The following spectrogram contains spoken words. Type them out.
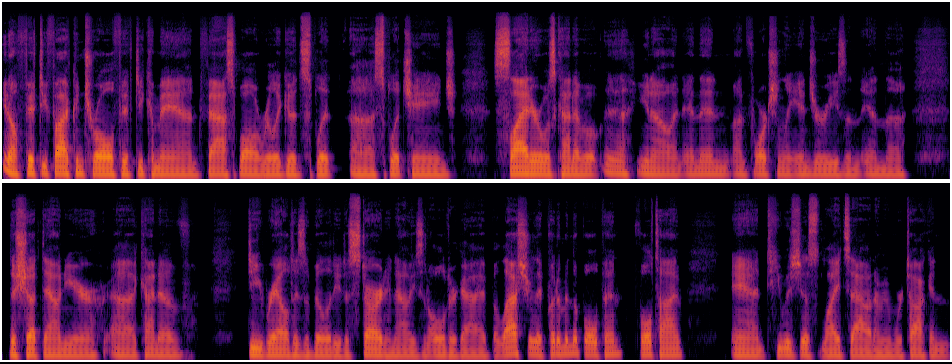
you know, 55 control, 50 command, fastball, really good split uh split change. Slider was kind of eh, you know, and and then unfortunately injuries and and the the shutdown year uh kind of derailed his ability to start and now he's an older guy. But last year they put him in the bullpen full time and he was just lights out. I mean, we're talking,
